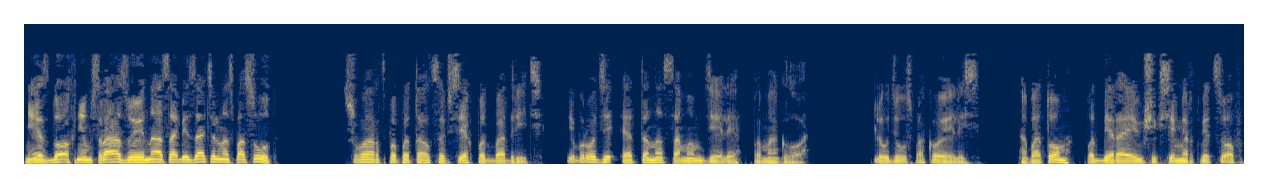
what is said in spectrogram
Не сдохнем сразу, и нас обязательно спасут!» Шварц попытался всех подбодрить, и вроде это на самом деле помогло. Люди успокоились, а потом подбирающихся мертвецов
